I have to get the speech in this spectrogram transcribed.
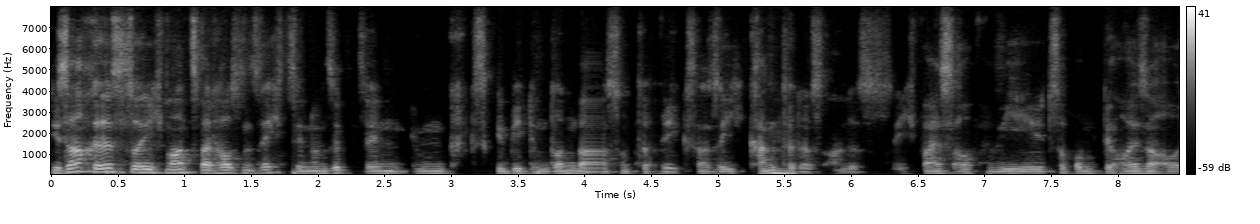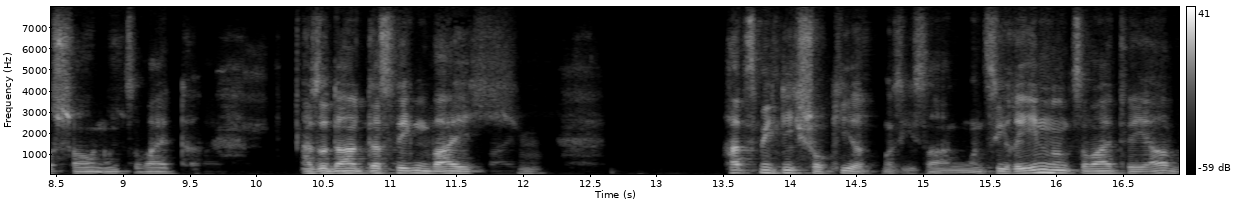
Die Sache ist so, ich war 2016 und 17 im Kriegsgebiet im Donbass unterwegs. Also ich kannte mhm. das alles. Ich weiß auch, wie zerbombte Häuser ausschauen und so weiter. Also da, deswegen war ich hat es mich nicht schockiert, muss ich sagen. Und Sirenen und so weiter, ja,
